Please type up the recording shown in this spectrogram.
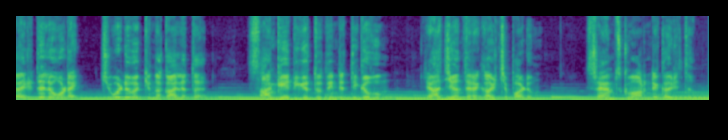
കരുതലോടെ ചുവടുവെക്കുന്ന കാലത്ത് സാങ്കേതികത്വത്തിന്റെ തികവും രാജ്യാന്തര കാഴ്ചപ്പാടും ശ്രേയാംസ് കുമാറിന്റെ കരുത്ത്.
